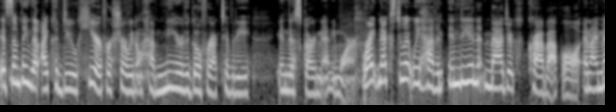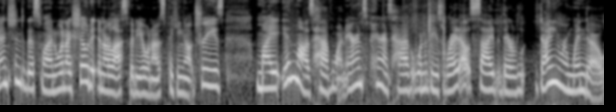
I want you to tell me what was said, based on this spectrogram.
it's something that I could do here for sure. We don't have near the gopher activity in this garden anymore. Right next to it, we have an Indian Magic Crabapple. And I mentioned this one when I showed it in our last video when I was picking out trees. My in-laws have one. Aaron's parents have one of these right outside their dining room window.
